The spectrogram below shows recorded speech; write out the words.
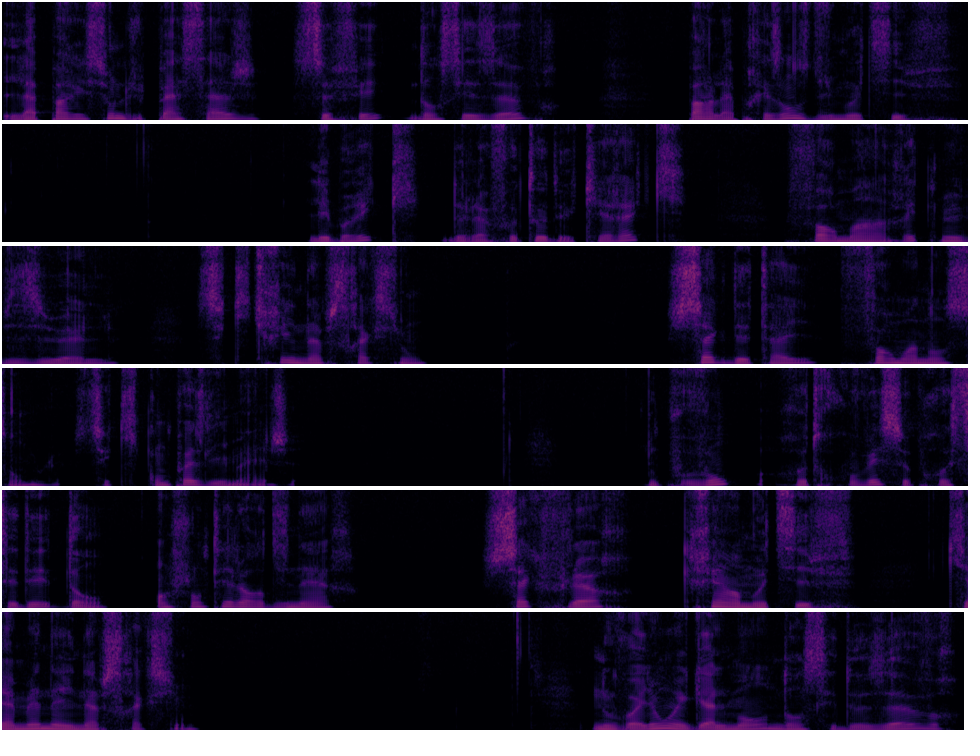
L'apparition du passage se fait dans ces œuvres par la présence du motif. Les briques de la photo de Kerek forment un rythme visuel, ce qui crée une abstraction. Chaque détail forme un ensemble, ce qui compose l'image. Nous pouvons retrouver ce procédé dans Enchanter l'ordinaire. Chaque fleur crée un motif qui amène à une abstraction. Nous voyons également dans ces deux œuvres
